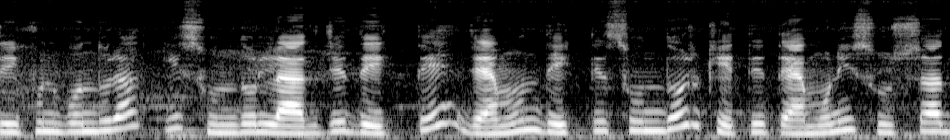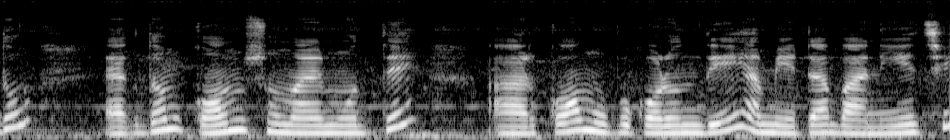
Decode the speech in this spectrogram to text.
দেখুন বন্ধুরা, কি সুন্দর লাগছে দেখতে। যেমন দেখতে সুন্দর, খেতে তেমনই সুস্বাদু, একদম কম সময়ের মধ্যে আর কম উপকরণ দিয়ে আমি এটা বানিয়েছি।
